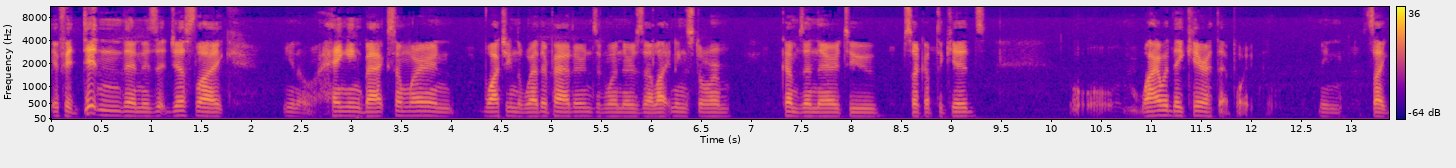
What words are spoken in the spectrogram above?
if it didn't, then is it just like you know hanging back somewhere and watching the weather patterns, and when there's a lightning storm comes in there to suck up the kids? Why would they care at that point? I mean, it's like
